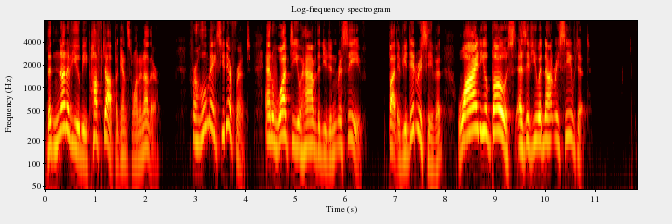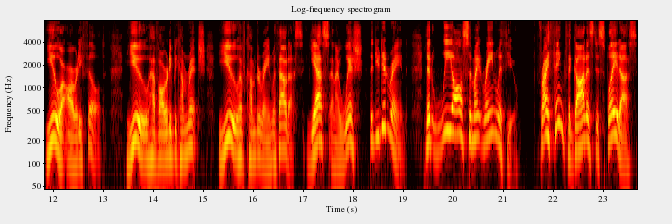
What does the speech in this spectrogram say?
that none of you be puffed up against one another. For who makes you different? And what do you have that you didn't receive? But if you did receive it, why do you boast as if you had not received it? You are already filled. You have already become rich. You have come to reign without us. Yes, and I wish that you did reign, that we also might reign with you. For I think that God has displayed us,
